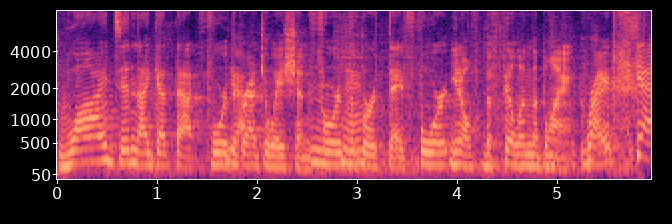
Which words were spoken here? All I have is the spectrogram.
why didn't I get that for the Yeah. graduation, for the mm-hmm. birthday, for, you know, the fill in the blank, right? Yeah,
